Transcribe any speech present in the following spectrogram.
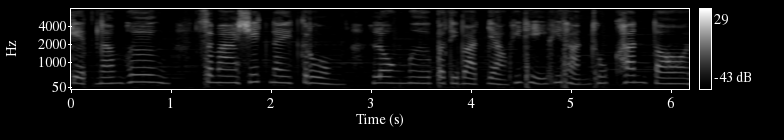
เก็บน้ำผึ้งสมาชิกในกลุ่ม ลงมือปฏิบัติอย่างพิถีพิถันทุกขั้นตอน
